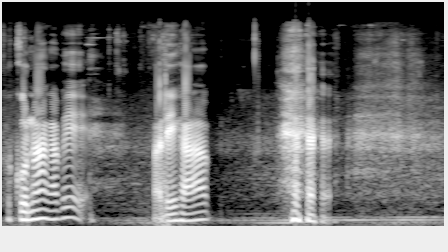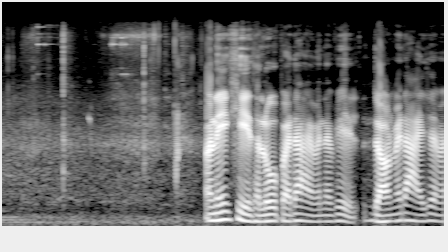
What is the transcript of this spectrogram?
ขอบคุณมากครับพี่ สวัสดีครับ อันนี้ขี่ทะลุไปได้ไหมนะพี่ย้อนไม่ได้ใช่ไหม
